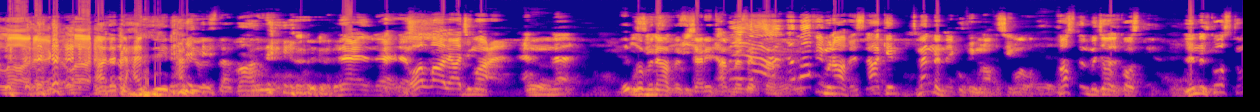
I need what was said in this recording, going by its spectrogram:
الله عليك الله عليك. هذا تحدي تحدي نعم نعم نعم والله يا جماعة عندنا يبغى منافس عشان يتحمس أكثر. لا، ما في منافس لكن أتمنى إنه يكون في منافسين والله خاصة بمجال ال custom لأن ال custom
